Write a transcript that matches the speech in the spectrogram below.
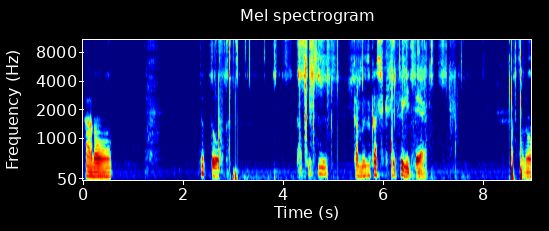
あの、ちょっと、楽譜が難しくしすぎて、その、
